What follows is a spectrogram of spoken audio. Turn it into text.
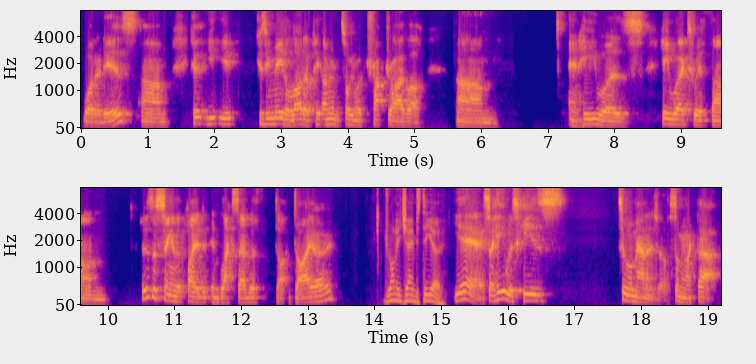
what it is. Um, cause you, you because you meet a lot of people. I remember talking to a truck driver, um, and he was he worked with um, there's a singer that played in Black Sabbath, Dio. Ronnie James Dio. Yeah, so he was his tour manager, or something like that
